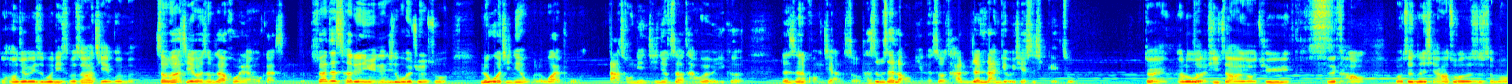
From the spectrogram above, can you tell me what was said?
然后就一直问你什么时候要结婚嘛，什么时候结婚，什么时候回来我干什么的。虽然这扯得远，但就是我会觉得说，如果今天我的外婆打从年轻就知道她会有一个人生的框架的时候，她是不是在老年的时候，她仍然有一些事情可以做？对，她如果提早有去思考，我真的想要做的是什么，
